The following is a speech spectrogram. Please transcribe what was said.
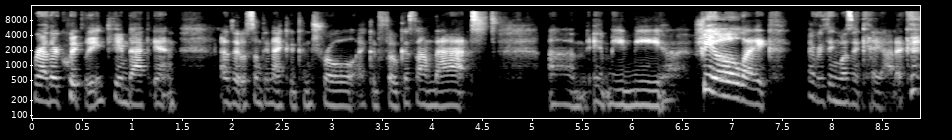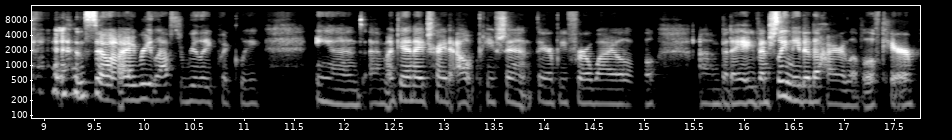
rather quickly came back in as it was something I could control. I could focus on that. Um, it made me feel like everything wasn't chaotic. and so I relapsed really quickly And um, again, I tried outpatient therapy for a while, um, but I eventually needed a higher level of care.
